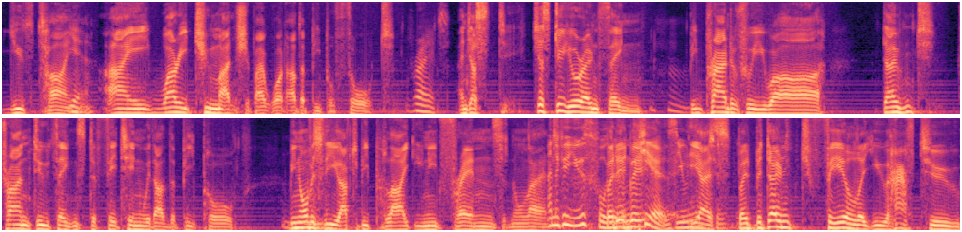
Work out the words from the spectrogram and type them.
youth time. Yeah. I worried too much about what other people thought Right. and just just do your own thing. Mm-hmm. Be proud of who you are. Don't try and do things to fit in with other people. I mean, obviously, you have to be polite. You need friends and all that. And if you're youthful, you're in peers. You need yes, to. but but don't feel that you have to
